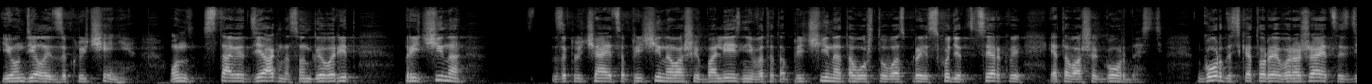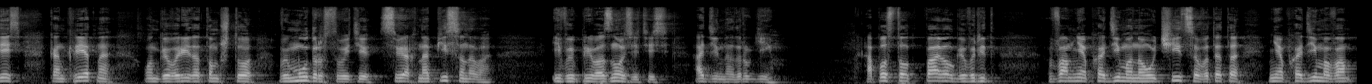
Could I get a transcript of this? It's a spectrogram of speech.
и он делает заключение. Он ставит диагноз, он говорит, причина заключается, причина вашей болезни, вот эта причина того, что у вас происходит в церкви, это ваша гордость. Гордость, которая выражается здесь конкретно, он говорит о том, что вы мудрствуете сверх написанного, и вы превозноситесь один над другим. Апостол Павел говорит, вам необходимо научиться, вот это необходимо вам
